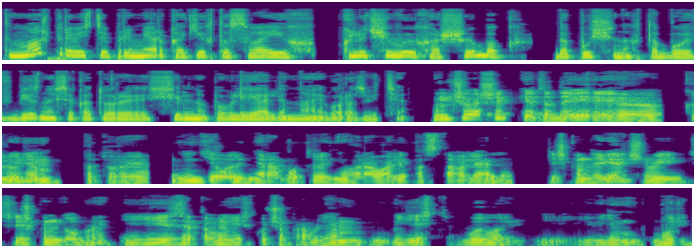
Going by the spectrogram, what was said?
Ты можешь привести пример каких-то своих ключевых ошибок, допущенных тобой в бизнесе, которые сильно повлияли на его развитие? Ключевые ошибки – это доверие к людям, которые не делали, не работали, не воровали, подставляли. Слишком доверчивый, слишком добрый. И из этого у меня есть куча проблем. Есть, было и, видимо, будет.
